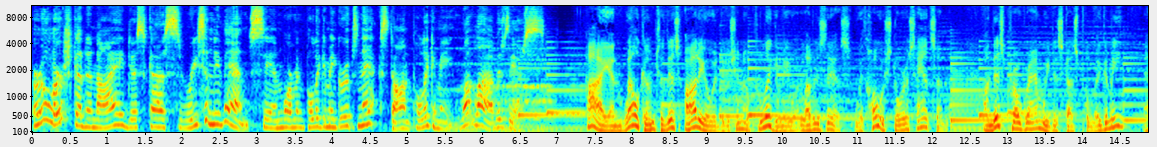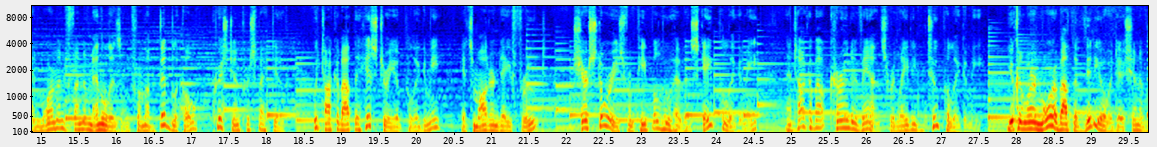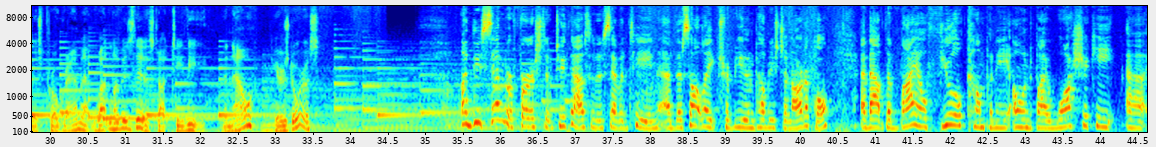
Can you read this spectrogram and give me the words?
Earl Erskine and I discuss recent events in Mormon polygamy groups next on Polygamy What Love Is This? Hi, and welcome to this audio edition of Polygamy What Love Is This with host Doris Hanson. On this program, we discuss polygamy and Mormon fundamentalism from a biblical Christian perspective. We talk about the history of polygamy, its modern day fruit, share stories from people who have escaped polygamy, and talk about current events relating to polygamy. You can learn more about the video edition of this program at whatloveisthis.tv. And now, here's Doris. On December 1st of 2017, uh, the Salt Lake Tribune published an article about the biofuel company owned by Washakie uh,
